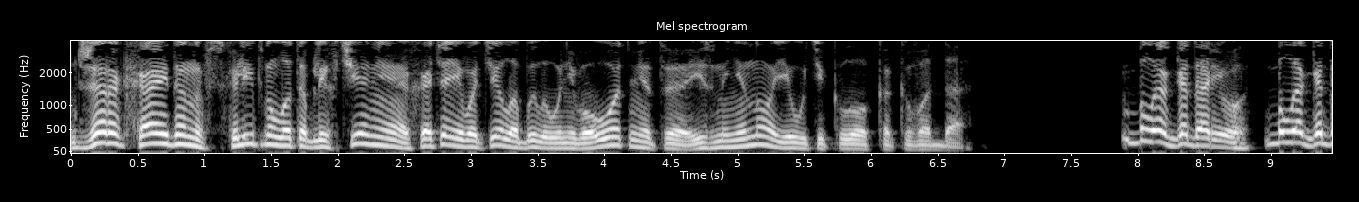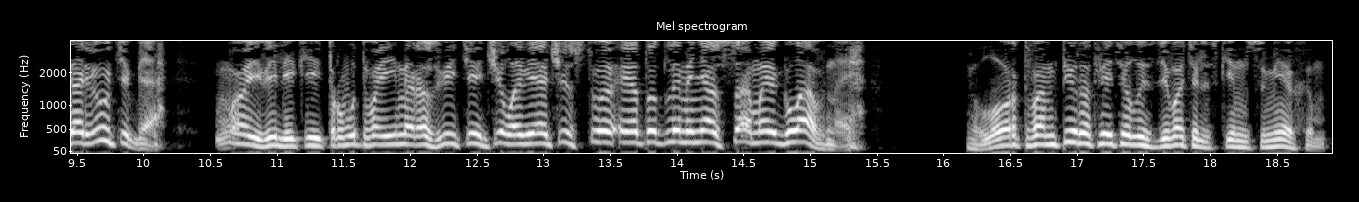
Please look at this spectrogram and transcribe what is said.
Джерек Хайден всхлипнул от облегчения, хотя его тело было у него отнято, изменено и утекло, как вода. «Благодарю, благодарю тебя! Мой великий труд во имя развития человечества — это для меня самое главное!» Лорд-вампир ответил издевательским смехом.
